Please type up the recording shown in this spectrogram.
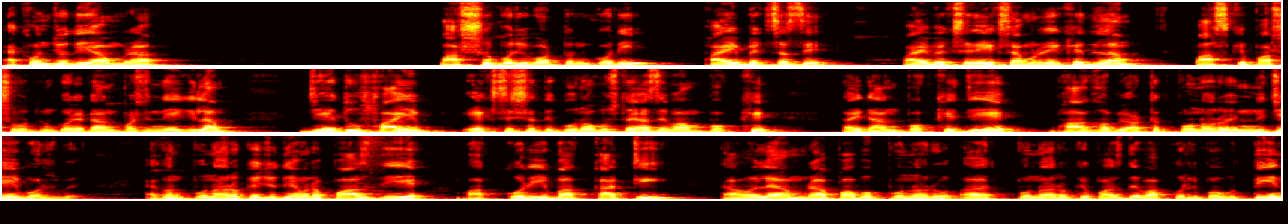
এখন যদি আমরা পার্শ্ব পরিবর্তন করি। ফাইভ এক্স আছে। ফাইভ এক্সের এক্স আমরা রেখে দিলাম। পাঁচকে পার্শ্ববর্তন করে ডান পাশে নিয়ে গেলাম। যেহেতু ফাইভ এক্সের সাথে কোন অবস্থায় আছে বাম পক্ষে, তাই ডান পক্ষে যে ভাগ হবে, অর্থাৎ পনেরোয় নিচেই বসবে। এখন পনেরোকে যদি আমরা পাঁচ দিয়ে ভাগ করি বা কাটি, তাহলে আমরা পাবো পনেরো পনেরোকে পাঁচ দিয়ে ভাগ করলে পাবো তিন।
